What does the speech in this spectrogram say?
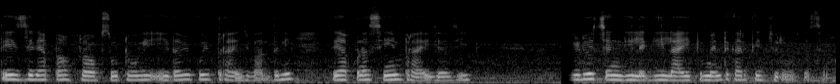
ਤੇ ਜਿਹੜੇ ਆਪਾਂ ਫਰੋਕ ਸੂਟ ਹੋ ਗਏ, ਇਹਦਾ ਵੀ ਕੋਈ ਪ੍ਰਾਈਸ ਵੱਧ ਨਹੀਂ ਤੇ ਆਪਣਾ ਸੇਮ ਪ੍ਰਾਈਸ ਹੈ ਜੀ। ਵੀਡੀਓ ਚੰਗੀ ਲੱਗੀ ਲਾਈਕ ਕਮੈਂਟ ਕਰਕੇ ਜ਼ਰੂਰ ਦੱਸਣਾ।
